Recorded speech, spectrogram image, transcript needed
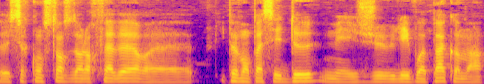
euh, circonstances dans leur faveur. euh, ils peuvent en passer deux, mais je les vois pas comme un,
